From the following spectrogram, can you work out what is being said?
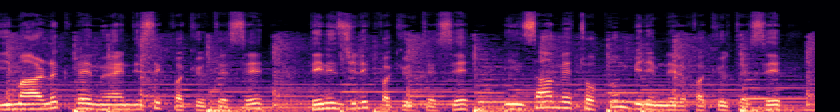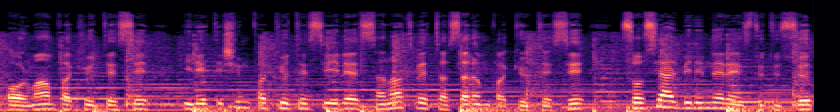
Mimarlık ve Mühendislik Fakültesi, Denizcilik Fakültesi, İnsan ve Toplum Bilimleri Fakültesi, Orman Fakültesi, İletişim Fakültesi ile Sanat ve Tasarım Fakültesi, Sosyal Bilimler Enstitüsü,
